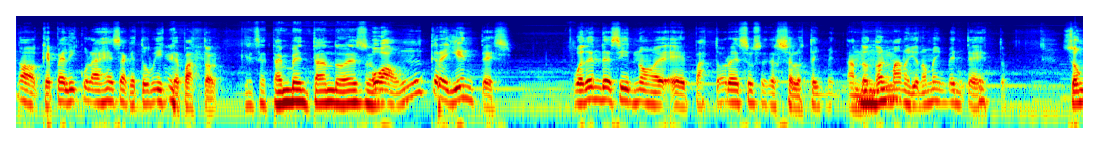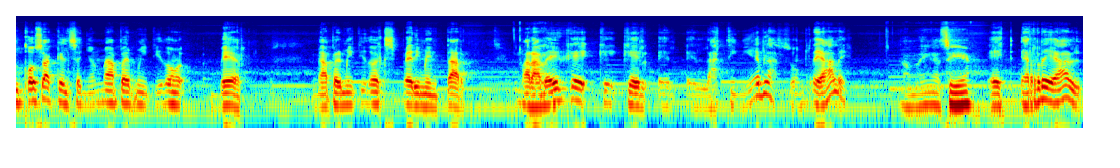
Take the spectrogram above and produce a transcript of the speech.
no, ¿qué película es esa que tú viste, pastor? Que se está inventando eso. o aún creyentes pueden decir, no, eh, el pastor eso se, se lo está inventando. No, hermano, yo no me inventé esto. Son cosas que el Señor me ha permitido ver, me ha permitido experimentar, para ver que, que- que el- el- el- las tinieblas son reales. Amén, así es. Es, es real.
